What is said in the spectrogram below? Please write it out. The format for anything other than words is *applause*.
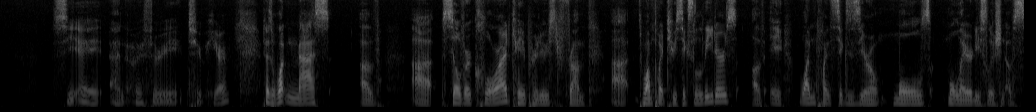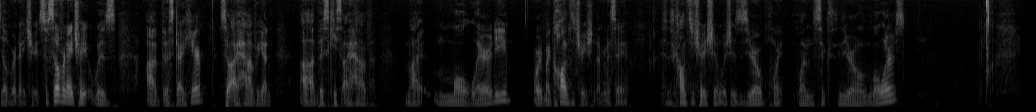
CaNO3 2 here. It says what mass of uh, silver chloride can be produced from uh, 1.26 liters of a 1.60 moles molarity solution of silver nitrate. So silver nitrate was uh, this guy here. So I have again, uh, this case I have my molarity or my concentration. I'm going to say this is concentration, which is 0.160 molars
